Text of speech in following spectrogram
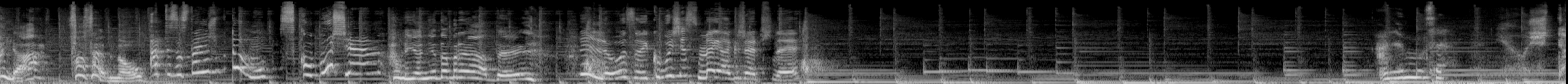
A ja? Co ze mną? A ty zostajesz w domu z Kubusiem! Ale ja nie dam rady. Wyluzuj, Kubuś jest mega grzeczny. Ale muszę już to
